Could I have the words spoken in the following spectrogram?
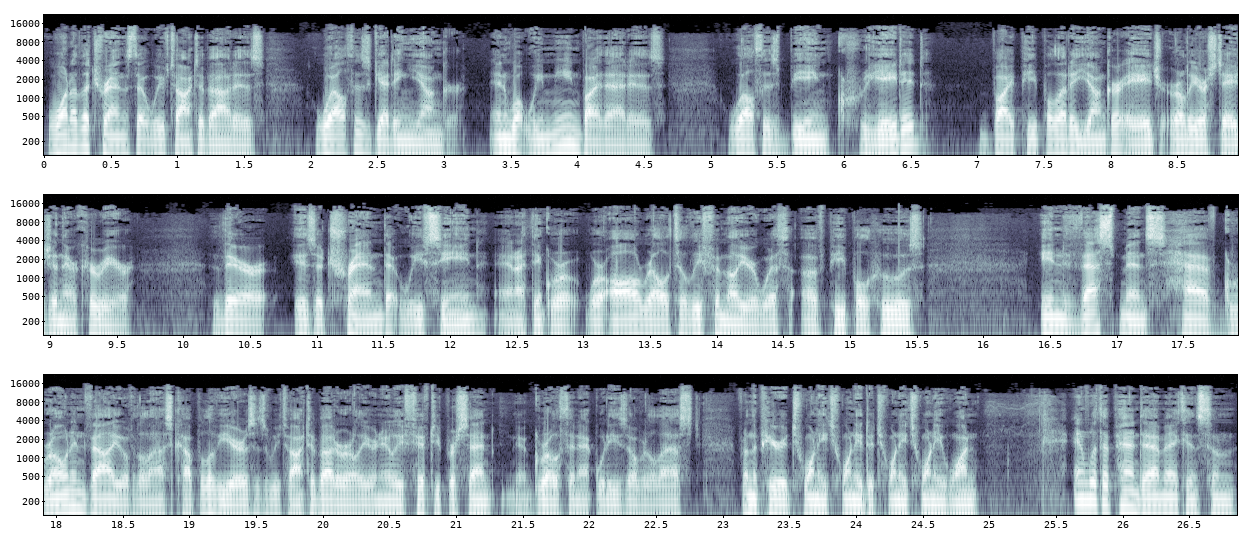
one of the trends that we've talked about is wealth is getting younger. And what we mean by that is wealth is being created by people at a younger age, earlier stage in their career. There is a trend that we've seen, and I think we're, we're all relatively familiar with, of people whose investments have grown in value over the last couple of years, as we talked about earlier, nearly 50% growth in equities over the last, from the period 2020 to 2021. And with the pandemic and some,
